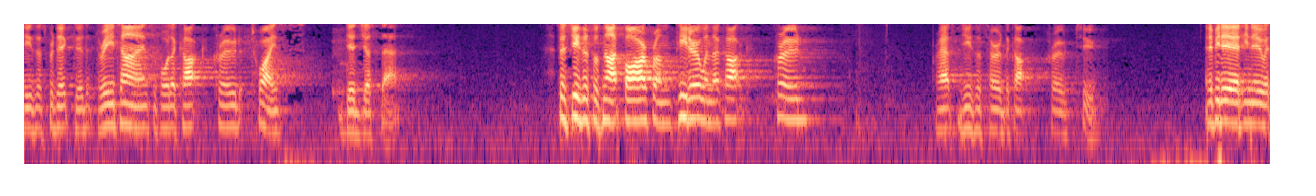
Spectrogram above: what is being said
Jesus predicted three times before the cock crowed twice, did just that. Since Jesus was not far from Peter when the cock crowed, perhaps Jesus heard the cock crow too. And if he did, he knew it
